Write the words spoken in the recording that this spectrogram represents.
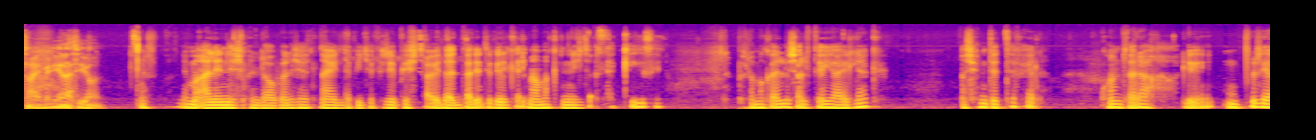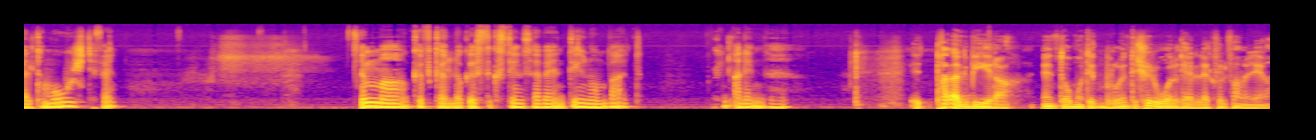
Simon, jena Sion. Imma għalin nix mill-ewel, ġet najdlek ġifiri biex tajda d-dali dik il-kelma ma kienix daqsek kizi. Pero ma kellux għalfej jajdlek, Għax inti t-tifel, kont taraħ li fil-realtà mhuwiex tifel. Imma kif kellok is-16-17 u mbagħad kien qalinna. Bħala l-kbira, intom u tikbru, inti xi rwol kellek fil-familja?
